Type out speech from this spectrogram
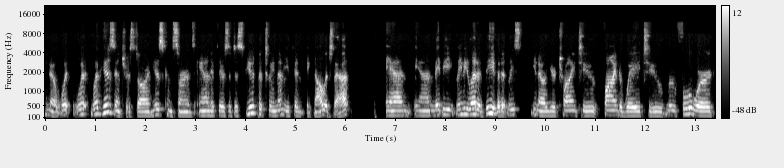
you know, what, what, what his interests are and his concerns. And if there's a dispute between them, you can acknowledge that and and maybe maybe let it be but at least you know you're trying to find a way to move forward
